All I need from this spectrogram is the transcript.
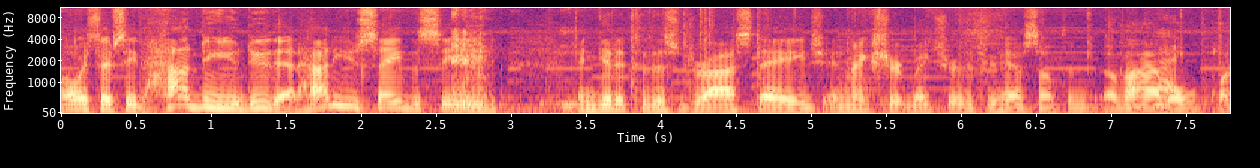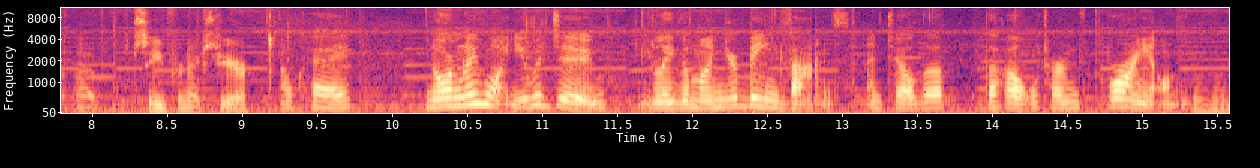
Always save seed. How do you do that? How do you save the seed and get it to this dry stage and make sure make sure that you have something a viable okay. uh, seed for next year? Okay. Normally what you would do, you leave them on your bean vines until the, the hull turns brown. Mm -hmm.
